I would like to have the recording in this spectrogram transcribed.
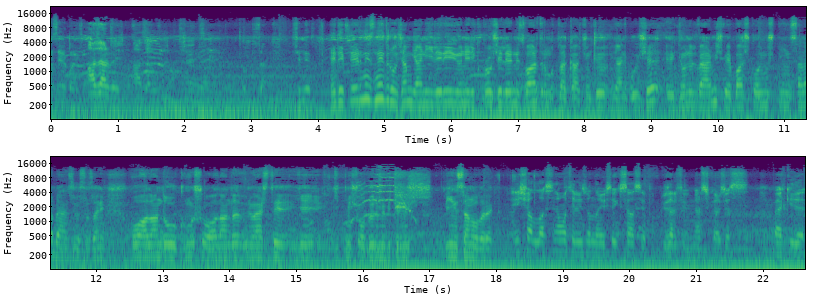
Azerbaycan. Azerbaycan, Azerbaycan. Evet. Çok güzel. Şimdi hedefleriniz nedir hocam? Yani ileriye yönelik projeleriniz vardır mutlaka. Çünkü yani bu işe e, gönül vermiş ve baş koymuş bir insana benziyorsunuz. Hani o alanda okumuş, o alanda üniversiteye gitmiş, o bölümü bitirmiş bir insan olarak. İnşallah sinema televizyondan yüksek lisans yapıp güzel filmler çıkaracağız. Belki de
